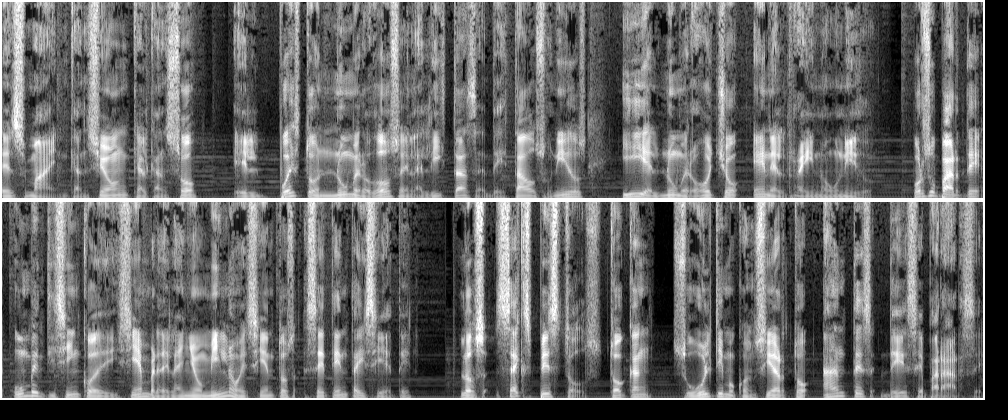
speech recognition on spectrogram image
Is Mine, canción que alcanzó el puesto número 2 en las listas de Estados Unidos y el número 8 en el Reino Unido. Por su parte, un 25 de diciembre del año 1977, los Sex Pistols tocan su último concierto antes de separarse.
